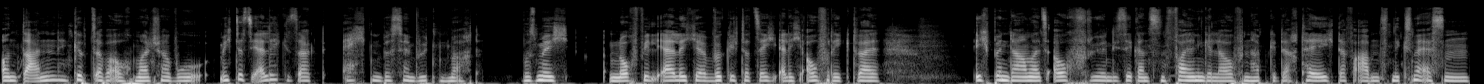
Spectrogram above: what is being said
Und dann gibt's aber auch manchmal, wo mich das ehrlich gesagt echt ein bisschen wütend macht. Wo es mich noch viel ehrlicher, wirklich tatsächlich ehrlich aufregt, weil ich bin damals auch früher in diese ganzen Fallen gelaufen, hab gedacht, hey, ich darf abends nichts mehr essen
